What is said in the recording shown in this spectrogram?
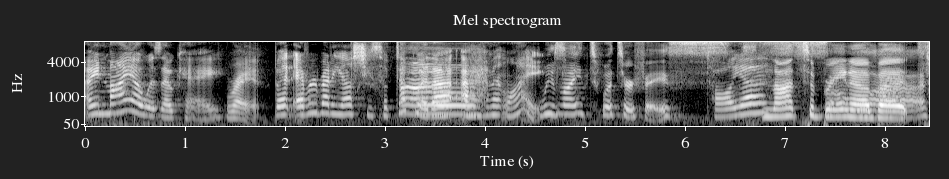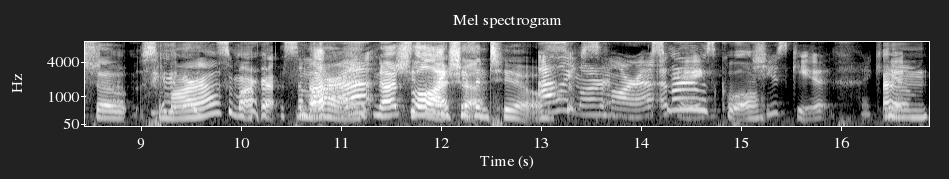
I mean Maya was okay. Right. But everybody else she's hooked up with I, I Oh, haven't liked. we liked what's her face. Talia? Not Sabrina, but so Samara. Samara. Samara. Not She's in, like season two. I like Samara- Samara. Samara okay. was cool. She's cute. Very cute. Um,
